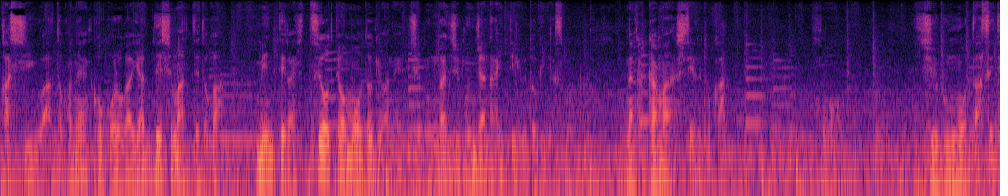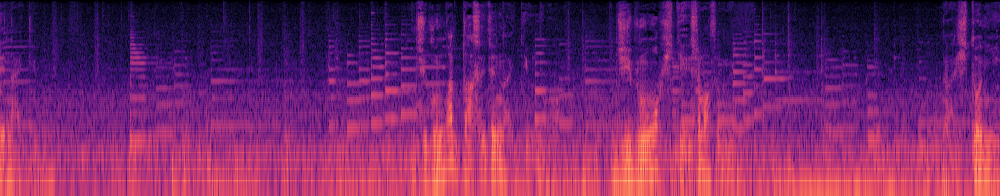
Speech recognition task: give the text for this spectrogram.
かしいわとかね心が病んでしまってとかメンテが必要って思う時はね自分が自分じゃないっていう時ですもん。なんか我慢してるとかこう自分を出せてないっていう。自分が出せてないっていうの自分を否定しますよね。だから人に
